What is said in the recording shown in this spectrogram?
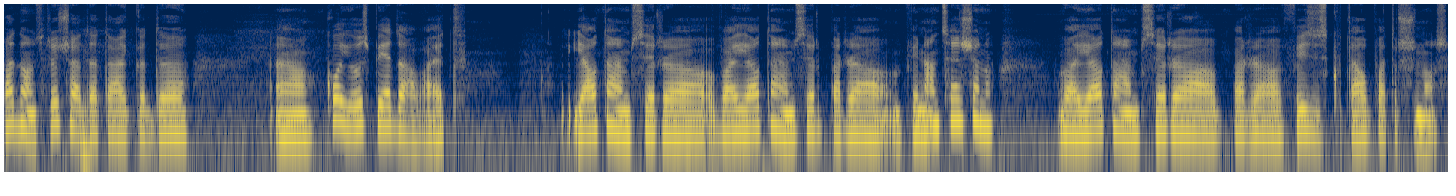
padoms priekšādātāji, kad, uh, ko jūs piedāvājat? Jautājums ir, uh, vai jautājums ir par uh, finansēšanu, vai jautājums ir uh, par uh, fizisku telpu atrašanos?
